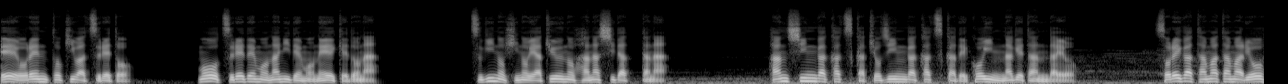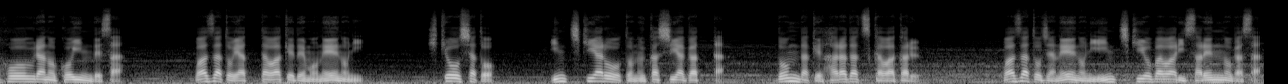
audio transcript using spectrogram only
ええ俺ん時は連れと。もう連れでも何でもねえけどな。次の日の野球の話だったな。阪神が勝つか巨人が勝つかでコイン投げたんだよ。それがたまたま両方裏のコインでさ。わざとやったわけでもねえのに。卑怯者と、インチキ野郎と抜かしやがった。どんだけ腹立つかわかる。わざとじゃねえのにインチキ呼ばわりされんのがさ。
